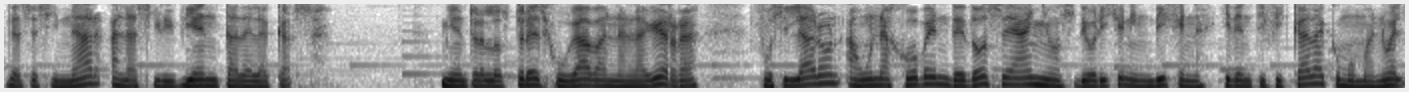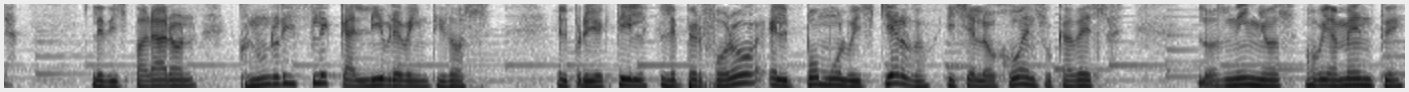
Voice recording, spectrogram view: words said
de asesinar a la sirvienta de la casa. Mientras los tres jugaban a la guerra, fusilaron a una joven de 12 años de origen indígena, identificada como Manuela. Le dispararon con un rifle calibre 22. El proyectil le perforó el pómulo izquierdo y se alojó en su cabeza. Los niños, obviamente,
